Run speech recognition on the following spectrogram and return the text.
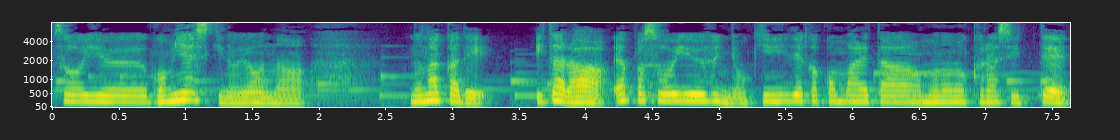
そういうゴミ屋敷のような、の中でいたら、やっぱそういうふうにお気に入りで囲まれたものの暮らしって、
